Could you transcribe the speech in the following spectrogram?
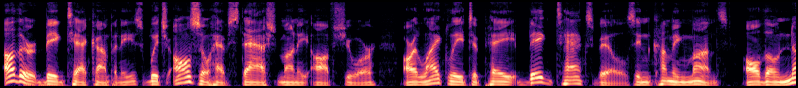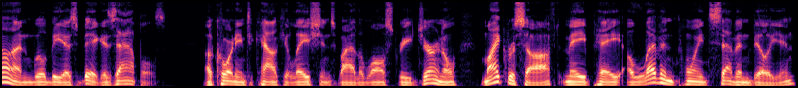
Other big tech companies, which also have stashed money offshore, are likely to pay big tax bills in coming months, although none will be as big as Apple's. According to calculations by the Wall Street Journal, Microsoft may pay 11.7 billion,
